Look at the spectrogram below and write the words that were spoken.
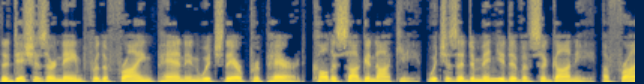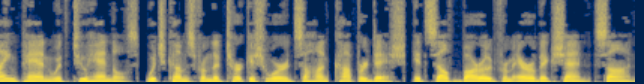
The dishes are named for the frying pan in which they are prepared, called a saganaki, which is a diminutive of sagani, a frying pan with two handles, which comes from the Turkish word sahan copper dish, itself borrowed from Arabic shen san.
